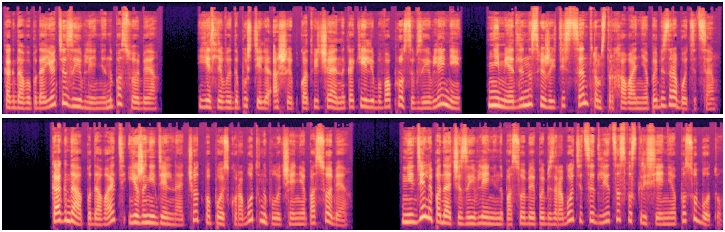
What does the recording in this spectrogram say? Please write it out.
когда вы подаете заявление на пособие. Если вы допустили ошибку, отвечая на какие-либо вопросы в заявлении, немедленно свяжитесь с Центром страхования по безработице. Когда подавать еженедельный отчет по поиску работы на получение пособия? Неделя подачи заявлений на пособие по безработице длится с воскресенья по субботу.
